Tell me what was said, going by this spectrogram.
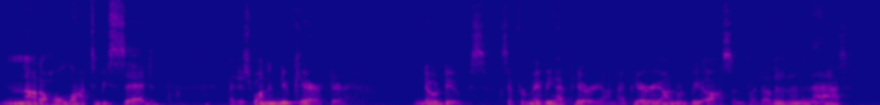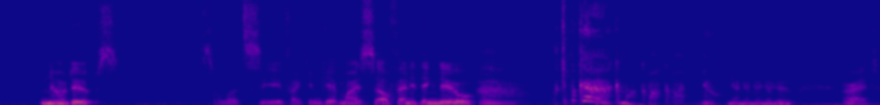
Not a whole lot to be said. I just want a new character. No dupes, except for maybe Hyperion. Hyperion would be awesome, but other than that, no dupes. So let's see if I can get myself anything new. come on, come on, come on. New, no, no, no, no, no. Alright.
